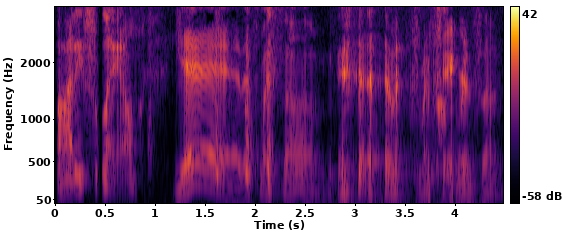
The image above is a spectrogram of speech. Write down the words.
Body Slam. Yeah, that's my song. that's my favorite song.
